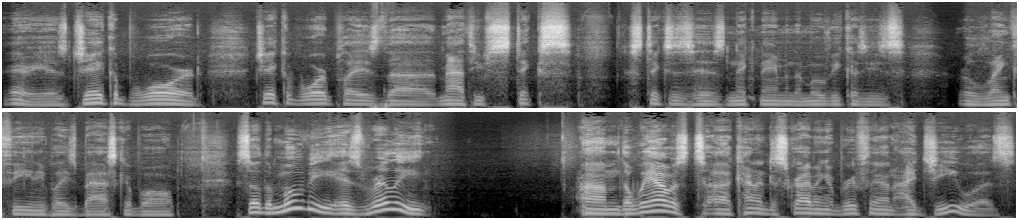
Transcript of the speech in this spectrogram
There he is, Jacob Ward. Jacob Ward plays the Matthew Sticks. Sticks is his nickname in the movie because he's real lengthy and he plays basketball. So the movie is really um, the way I was uh, kind of describing it briefly on IG was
